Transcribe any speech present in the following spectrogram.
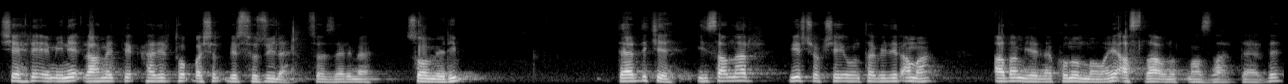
şehri emini rahmetli Kadir Topbaş'ın bir sözüyle sözlerime son vereyim. Derdi ki insanlar birçok şeyi unutabilir ama adam yerine konulmamayı asla unutmazlar derdi.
